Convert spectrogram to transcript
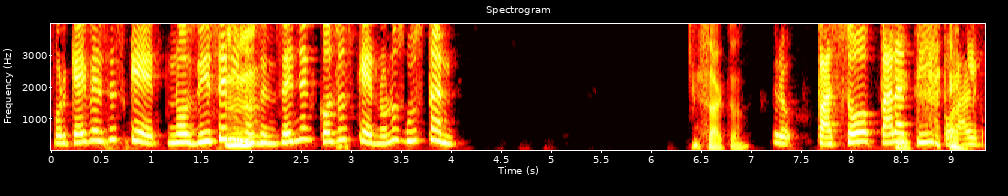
porque hay veces que nos dicen y nos enseñan cosas que no nos gustan. Exacto. Pero pasó para ti por algo.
